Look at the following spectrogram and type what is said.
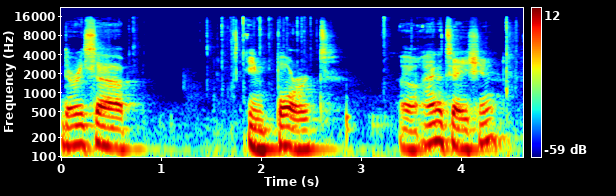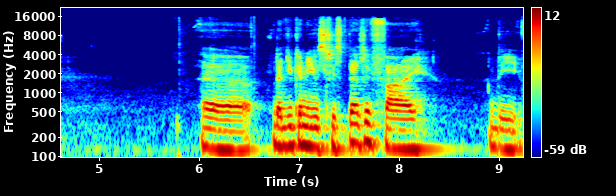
there is a import uh, annotation uh, that you can use to specify the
